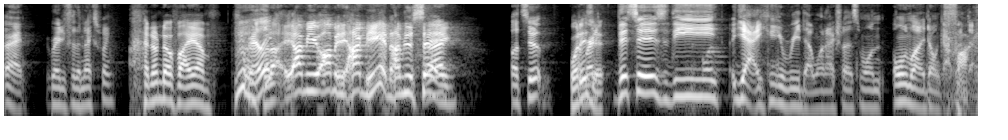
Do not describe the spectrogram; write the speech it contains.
All right. Ready for the next swing? I don't know if I am. Really? I, I mean, I mean, I'm in. I'm just saying. Let's do it. What I'm is ready. it? This is the yeah. You can read that one actually. That's the one only one I don't got. Fuck.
